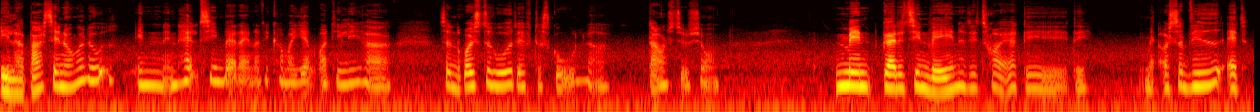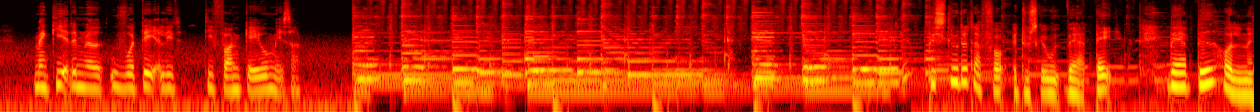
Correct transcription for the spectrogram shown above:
Eller bare sende ungerne ud en, en halv time hver dag, når de kommer hjem, og de lige har sådan rystet hovedet efter skole og daginstitution. Men gør det til en vane, det tror jeg, det det. Og så vide, at man giver dem noget uvurderligt, de får en gave med sig. Beslutte dig for, at du skal ud hver dag være vedholdende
